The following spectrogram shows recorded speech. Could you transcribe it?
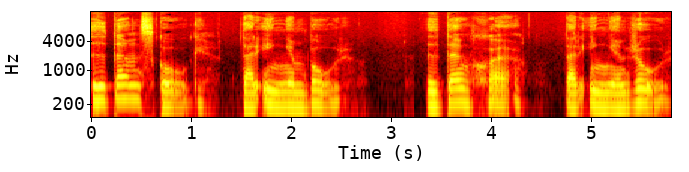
I den skog där ingen bor, i den sjö där ingen ror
